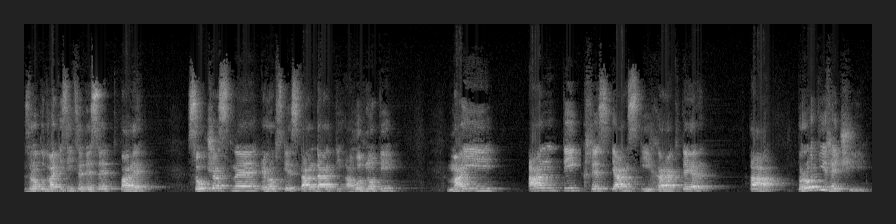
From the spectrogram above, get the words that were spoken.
z roku 2010 PARE, současné evropské standardy a hodnoty mají antikřesťanský charakter a protiřečí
